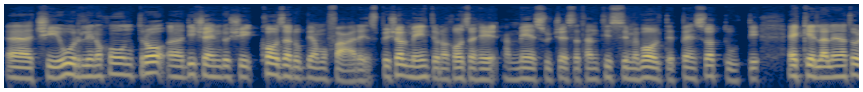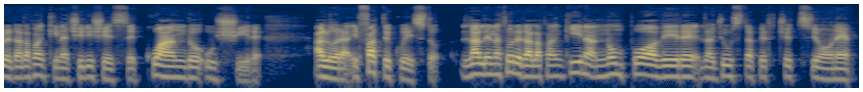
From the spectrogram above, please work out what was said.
eh, ci urlino contro eh, dicendoci cosa dobbiamo fare, specialmente una cosa che a me è successa tantissime volte e penso a tutti, è che l'allenatore dalla panchina ci dicesse quando uscire. Allora, il fatto è questo, l'allenatore dalla panchina non può avere la giusta percezione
